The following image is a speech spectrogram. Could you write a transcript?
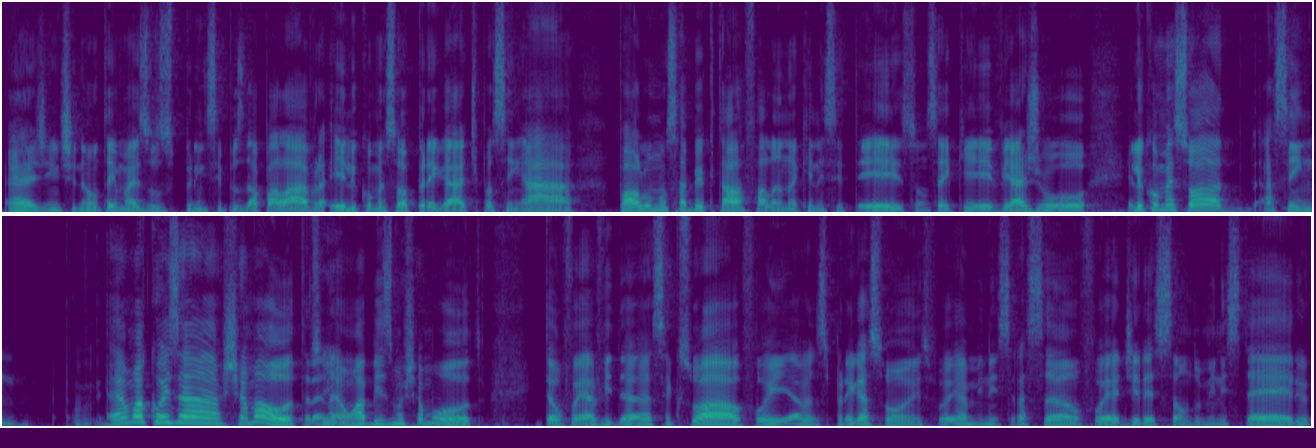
É, a gente não tem mais os princípios da palavra. Ele começou a pregar, tipo assim, ah, Paulo não sabia o que tava falando aqui nesse texto, não sei o quê, viajou. Ele começou a, assim, é uma coisa chama a outra, Sim. né? Um abismo chama o outro. Então foi a vida sexual, foi as pregações, foi a ministração, foi a direção do ministério.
